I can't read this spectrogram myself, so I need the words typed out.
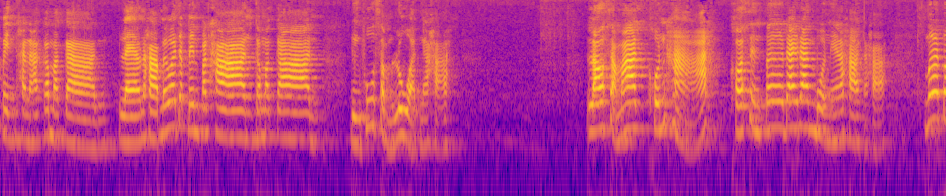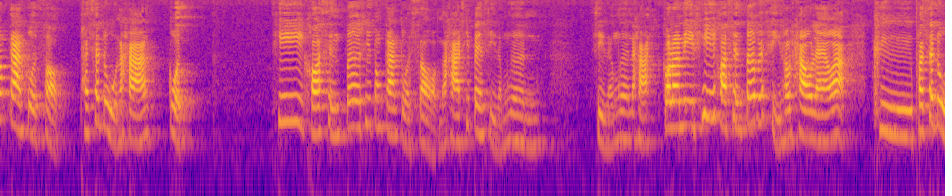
เป็นคณะกรรมการแล้วนะคะ ไม่ว่าจะเป็นประธานกรรมการหรือผู้สำรวจนะคะ เราสามารถค้นหา call center ได้ด้านบนนี้นะคะนะคะ เมื่อต้องการตรวจสอบพัสดุนะคะ กดที่ call center ที่ต้องการตรวจสอบนะคะ ที่เป็นสีน้ำเงิน สีน้ำเงินนะคะ กรณีที่ call center เป็นสีเทาๆแล้วอะคือพัสดุ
